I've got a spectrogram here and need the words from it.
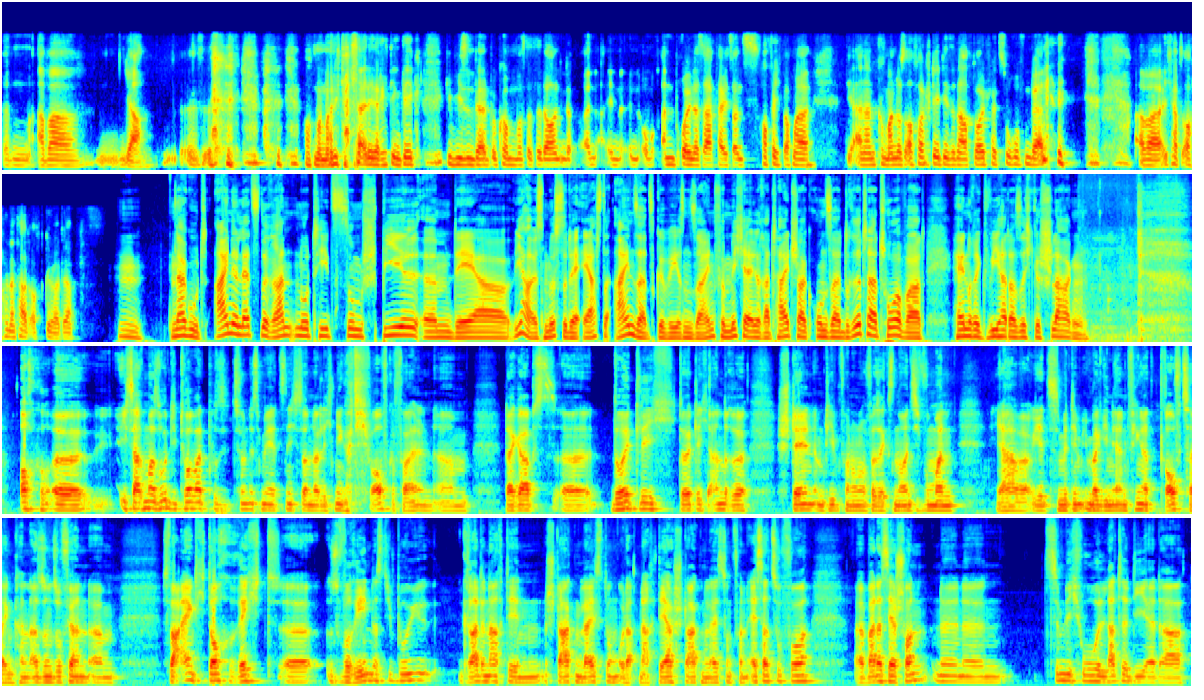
Ähm, aber ja, äh, hoffen wir mal nicht, dass er den richtigen Weg gewiesen wird, bekommen muss, dass er da in, in, in, anbrüllen, dass er vielleicht sonst, hoffe ich doch mal, die anderen Kommandos auch versteht, die sie dann auf Deutsch vielleicht zurufen werden. aber ich habe es auch in der Tat oft gehört, ja. Hm. Na gut, eine letzte Randnotiz zum Spiel. Ähm, der, ja, es müsste der erste Einsatz gewesen sein für Michael Ratajczak, unser dritter Torwart. Henrik, wie hat er sich geschlagen? Auch, äh, ich sag mal so, die Torwartposition ist mir jetzt nicht sonderlich negativ aufgefallen. Ähm, da gab es äh, deutlich, deutlich andere Stellen im Team von Hannover 96, wo man ja jetzt mit dem imaginären Finger drauf zeigen kann. Also insofern ähm, es war eigentlich doch recht äh, souverän, das Debüt, gerade nach den starken Leistungen oder nach der starken Leistung von Esser zuvor, äh, war das ja schon eine, eine, ziemlich hohe Latte, die er da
